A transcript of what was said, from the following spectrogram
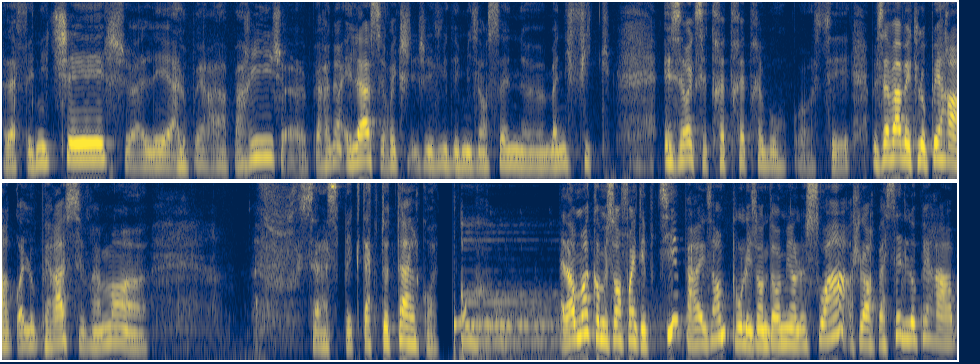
à la Fenice, je suis allée à l'Opéra à Paris, je à l'Opéra Et là, c'est vrai que j'ai vu des mises en scène magnifiques. Et c'est vrai que c'est très, très, très beau. Mais ça va avec l'opéra. L'opéra, c'est vraiment... c'est un spectacle total. Quoi. Alors moi, quand mes enfants étaient petits, par exemple, pour les endormir le soir, je leur passais de l'opéra.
